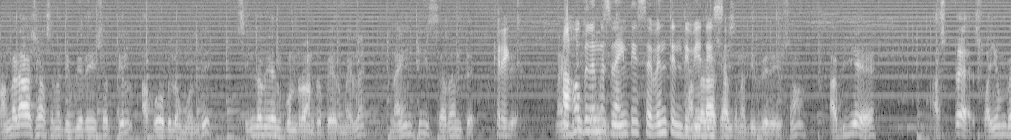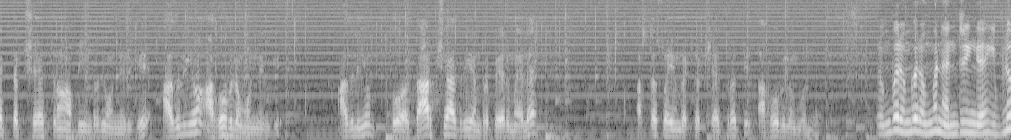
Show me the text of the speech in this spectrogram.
மங்களாசாசன திவ்ய தேசத்தில் அகோபிலம் வந்து சிங்கவேல் குன்றம் என்ற பேர் மேலே ninety seventh is ninety seventh in திவ்ய தேசம். மங்களாசாசன திவ்ய தேசம். அப்படியே அஷ்ட ஸ்வயம் வெக்த க்ஷேத்திரம் அப்படின்றது ஒன்று இருக்கு. அதுலேயும் அகோபிலம் ஒன்று இருக்கு. அதுலேயும் தார்க்ஷாத்ரி என்ற பேர் மேலே அஷ்டஸ்வயம் வெக்த க்ஷேத்திரத்தில் அகோபிலம் ஒன்று ரொம்ப ரொம்ப ரொம்ப நன்றிங்க. இவ்வளோ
